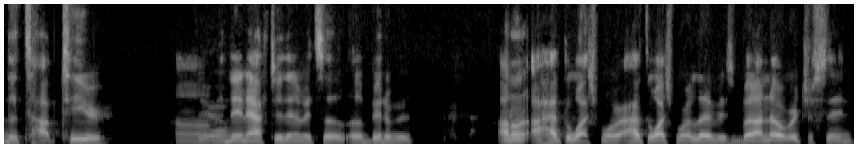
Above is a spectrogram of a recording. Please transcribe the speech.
the top tier. Um, Yeah. And then after them, it's a, a bit of a. I don't. I have to watch more. I have to watch more Levis, but I know Richardson.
